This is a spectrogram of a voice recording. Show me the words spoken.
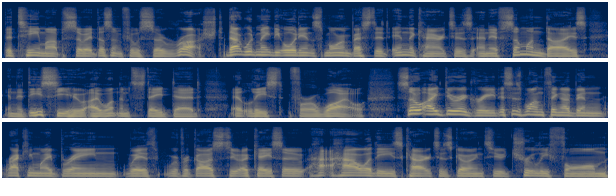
the team up so it doesn't feel so rushed. That would make the audience more invested in the characters, and if someone dies in the DCU, I want them to stay dead at least for a while. So I do agree. This is one thing I've been racking my brain with with regards to okay, so h- how are these characters going to truly form?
